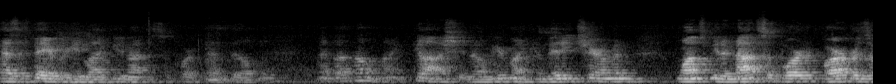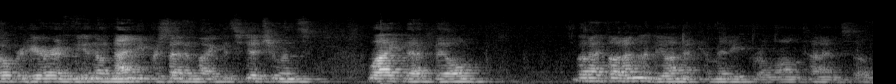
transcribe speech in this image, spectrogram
as a favor, he'd like you not to support that bill. I thought, oh my gosh, you know, you're my committee chairman, wants me to not support it. Barbara's over here, and you know, 90% of my constituents like that bill. But I thought I'm going to be on that committee for a long time, so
